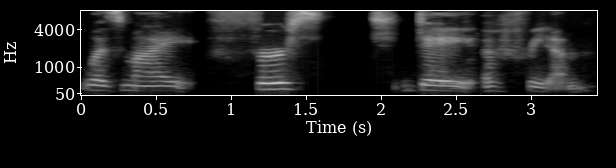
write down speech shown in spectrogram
was my first day of freedom.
